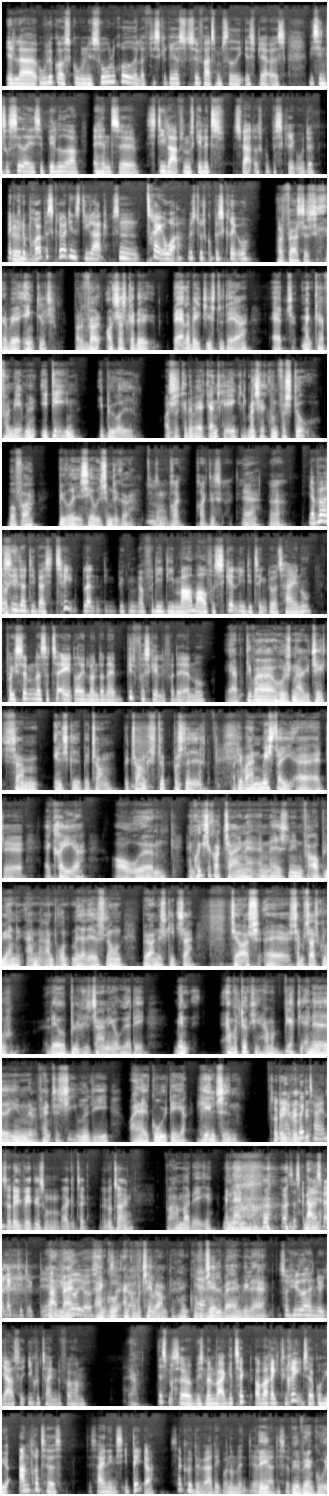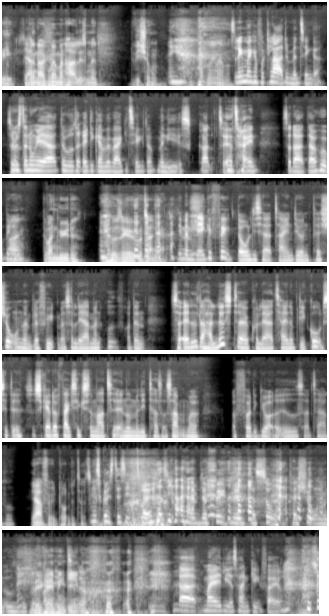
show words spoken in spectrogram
eller Ulegårdsskolen i Solrød, eller Fiskeri- og Søfartsmuseet i Esbjerg også, hvis I er interesseret i at se billeder af hans øh, stilart. Det er måske lidt svært at skulle beskrive det. Men kan du Øhm. prøve at beskrive din stilart? Sådan tre ord, hvis du skulle beskrive. For det første skal det være enkelt, for det første, og så skal det, det allervigtigste, det er, at man kan fornemme ideen i byggeriet. Og så skal det være ganske enkelt. Man skal kunne forstå, hvorfor byggeriet ser ud, som det gør. Så sådan pra- praktisk. Ja. Ja. Jeg vil også Okay. okay. sige, at der er diversitet blandt dine bygninger, fordi de er meget, meget forskellige, de ting, du har tegnet. For eksempel, altså teateret i London er vidt forskelligt fra det andet. Ja, det var hos en arkitekt, som elskede beton. Beton støbt på stedet. og det var han mester i at, at, øh, at kreere. Og øh, han kunne ikke så godt tegne. Han havde sådan en farvebly, han, han rendte rundt med og lavede sådan nogle børneskitser til os, øh, som så skulle lave byggetegninger ud af det. Men han var dygtig. Han var virkelig, han havde en fantasi uden lige, og han havde gode idéer hele tiden. Så er det, ikke vigtigt, så er det ikke vigtigt som arkitekt at kunne tegne? For ham var det ikke. Men han, Så skal Nej, man også være rigtig dygtig. nej, han hyrede han, jo også han, kunne, til at han kunne fortælle for om det. Han kunne Ja. fortælle, hvad han ville have. Så hyrede han jo jer, så I kunne tegne det for ham. Det er smart. Så hvis man var arkitekt og var rigtig rig til at kunne hyre andre til at designe ens idéer, så kunne det være, at det ikke var nødvendigt at Det lære det selv. vil være en god idé. Så ja. det er nok med, at man har ligesom et vision. Ja. Så længe man kan forklare det, man tænker. Så Ja. ja. hvis der er nogen af jer derude, der rigtig gerne vil være arkitekter, men I er skrald til at tegne, så der, der er håb endnu. Nej, det var en myte. Jeg kunne sikkert kunne tegne. Men man bliver ikke født dårligt til at tegne. Det er jo en passion, man bliver født med, og så lærer man ud fra den. Så alle, der har lyst til at kunne lære at tegne og blive god til det, så skal der faktisk ikke så meget til andet, man lige tager sig sammen og, og får det gjort og øde sig og tærpet. Jeg er født dårligt til at tegne. Jeg skulle også at sige, det tror jeg også, jeg er. Man bliver født med en person, passion, man udvikler Ligger i mine gener. Der er, mig og Elias har en genfejl.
